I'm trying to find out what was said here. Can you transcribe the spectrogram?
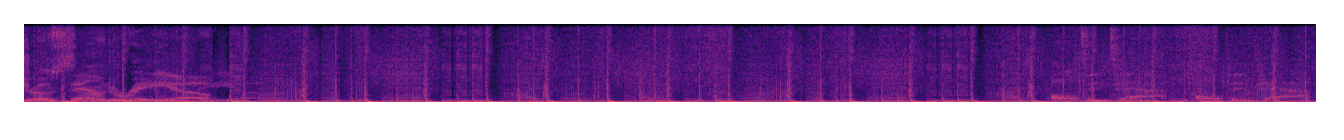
Electro Sound Radio. Alt and tab,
